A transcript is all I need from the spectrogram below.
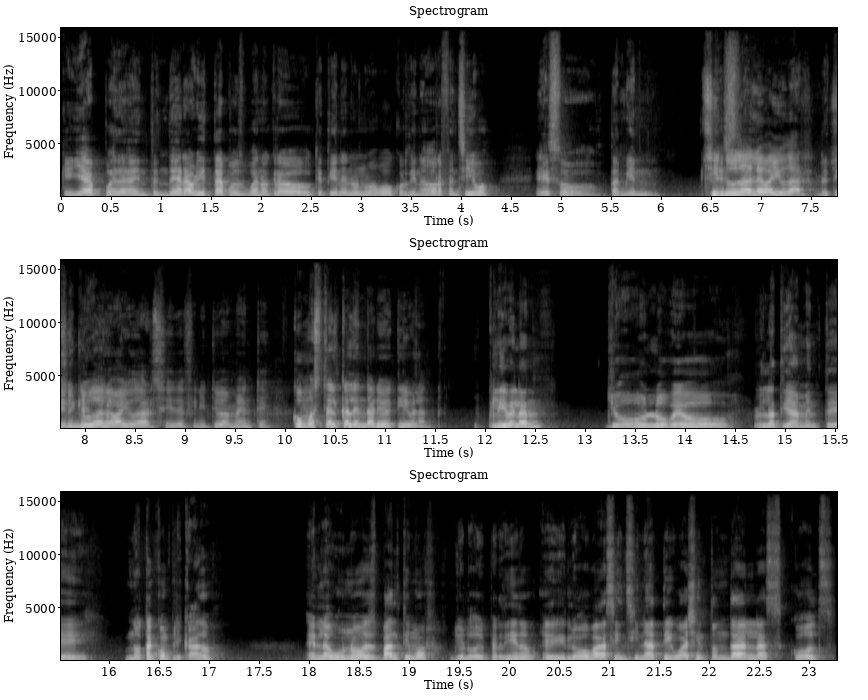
que ya pueda entender ahorita, pues bueno, creo que tienen un nuevo coordinador ofensivo, eso también... Sin este, duda le va a ayudar. le tiene Sin que duda ayudar. le va a ayudar, sí, definitivamente. ¿Cómo está el calendario de Cleveland? Cleveland, yo lo veo relativamente no tan complicado. En la 1 es Baltimore, yo lo doy perdido. Y luego va Cincinnati, Washington, Dallas, Colts,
